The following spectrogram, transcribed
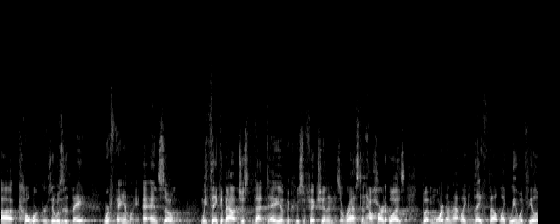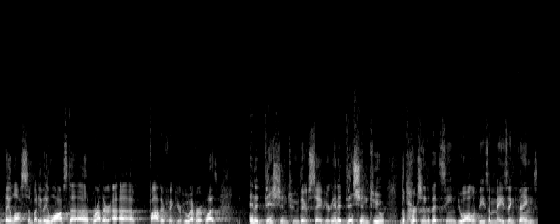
uh, co workers, it was that they were family. And, and so we think about just that day of the crucifixion and his arrest and how hard it was, but more than that, like they felt like we would feel if they lost somebody. They lost a, a brother, a, a father figure, whoever it was in addition to their Savior, in addition to the person that they'd seen do all of these amazing things.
